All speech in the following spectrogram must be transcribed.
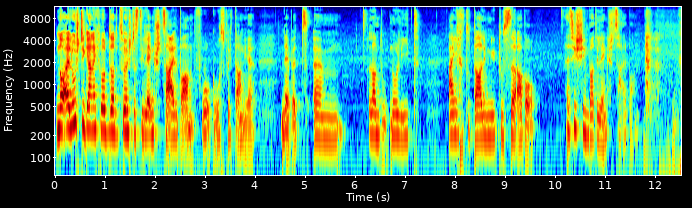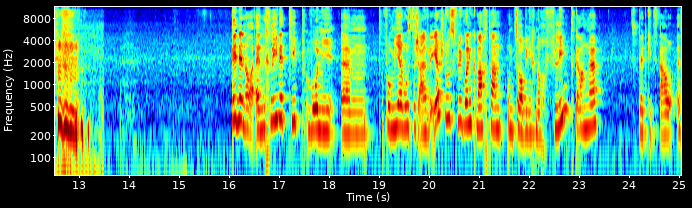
Noch eine lustige Anekdote dazu ist, dass die längste Seilbahn von Großbritannien neben ähm, Landudno liegt. Eigentlich total im Nichts raus, aber es ist scheinbar die längste Seilbahn. Dann noch ein kleiner Tipp, wo ich ähm, von mir aus, das ist einer der ersten Ausflüge, die ich gemacht habe, und zwar bin ich nach Flint gegangen. Dort gibt es auch ein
